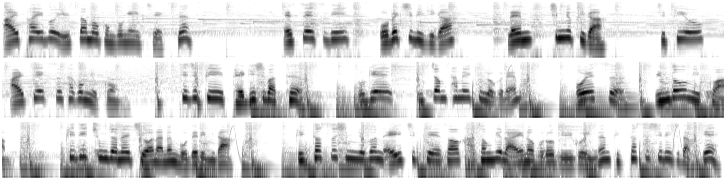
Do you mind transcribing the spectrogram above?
i5 13500HX SSD 512GB 램 16GB GPU RTX 4060 TGP 120W 무게 2.31kg OS 윈도우 미 포함 PD 충전을 지원하는 모델입니다. 빅터스 16은 HP에서 가성비 라인업으로 밀고 있는 빅터스 시리즈답게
